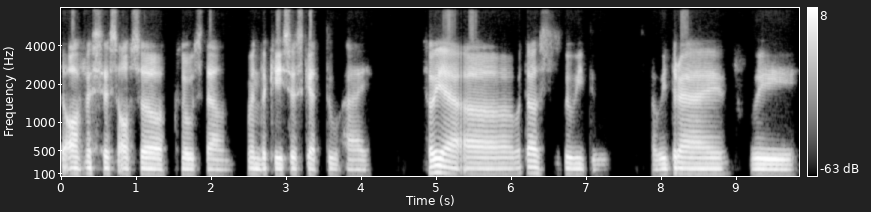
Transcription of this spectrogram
the offices also close down when the cases get too high. So yeah, uh, what else do we do? Uh, we drive, we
